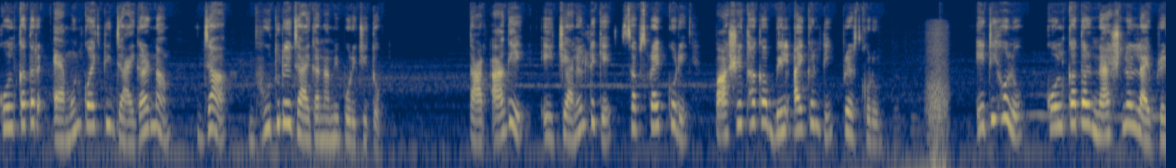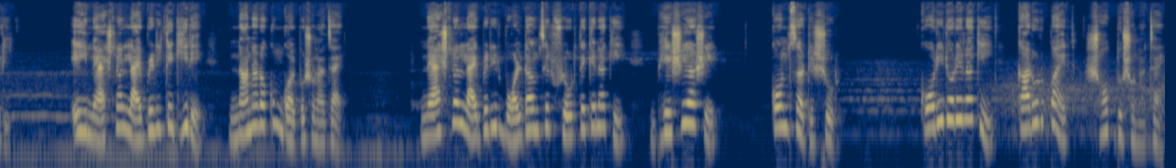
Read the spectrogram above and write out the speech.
কলকাতার এমন কয়েকটি জায়গার নাম যা ভুতুরে জায়গা নামে পরিচিত। তার আগে এই চ্যানেলটিকে সাবস্ক্রাইব করে পাশে থাকা বেল আইকনটি প্রেস করুন। এটি হলো কলকাতার ন্যাশনাল লাইব্রেরি। এই ন্যাশনাল লাইব্রেরিকে ঘিরে নানা রকম গল্প শোনা যায়। ন্যাশনাল লাইব্রেরির বল ডান্সের ফ্লোর থেকে নাকি ভেসে আসে কনসার্টের সুর। করিডোরে নাকি কারোর পায়ের শব্দ শোনা যায়,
